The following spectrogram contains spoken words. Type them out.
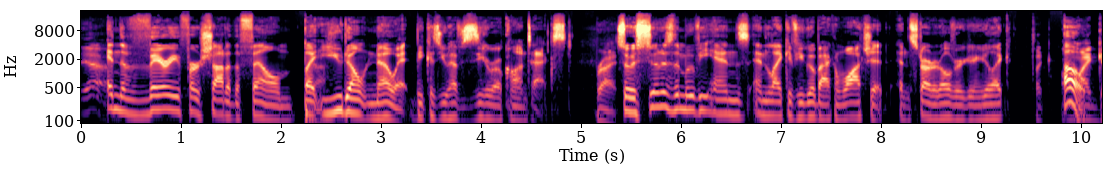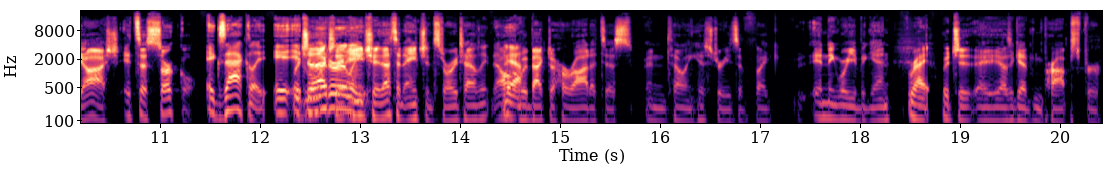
Yeah. in the very first shot of the film, but you don't know it because you have zero context. Right. So as soon as the movie ends, and like if you go back and watch it and start it over again, you're like, It's like, oh, Oh. my gosh, it's a circle. exactly. It, Which it is actually ancient. That's an ancient storytelling, all Yeah. the way back to Herodotus and telling histories of like ending where you begin. Right. Which is, I was giving props for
